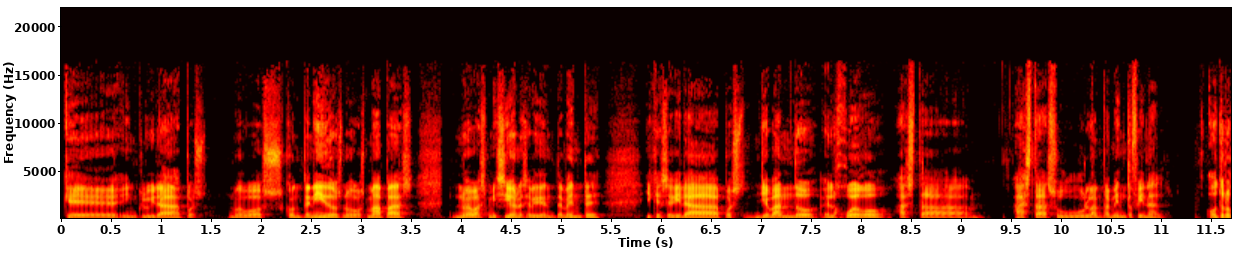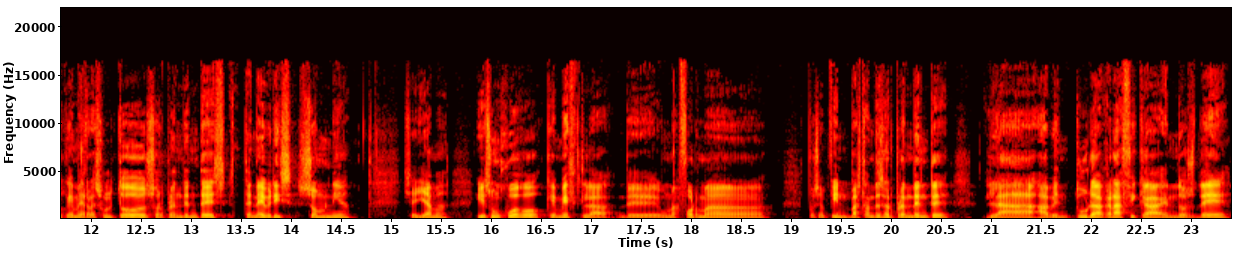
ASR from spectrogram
que incluirá pues, nuevos contenidos, nuevos mapas, nuevas misiones, evidentemente, y que seguirá pues, llevando el juego hasta, hasta su lanzamiento final. Otro que me resultó sorprendente es Tenebris Somnia, se llama, y es un juego que mezcla de una forma, pues en fin, bastante sorprendente la aventura gráfica en 2D,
